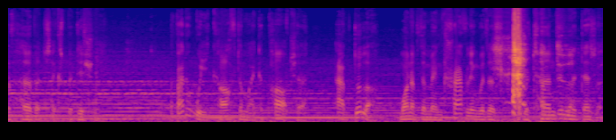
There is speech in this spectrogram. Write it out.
of Herbert's expedition. About a week after my departure, Abdullah, one of the men traveling with us, returned from the desert.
